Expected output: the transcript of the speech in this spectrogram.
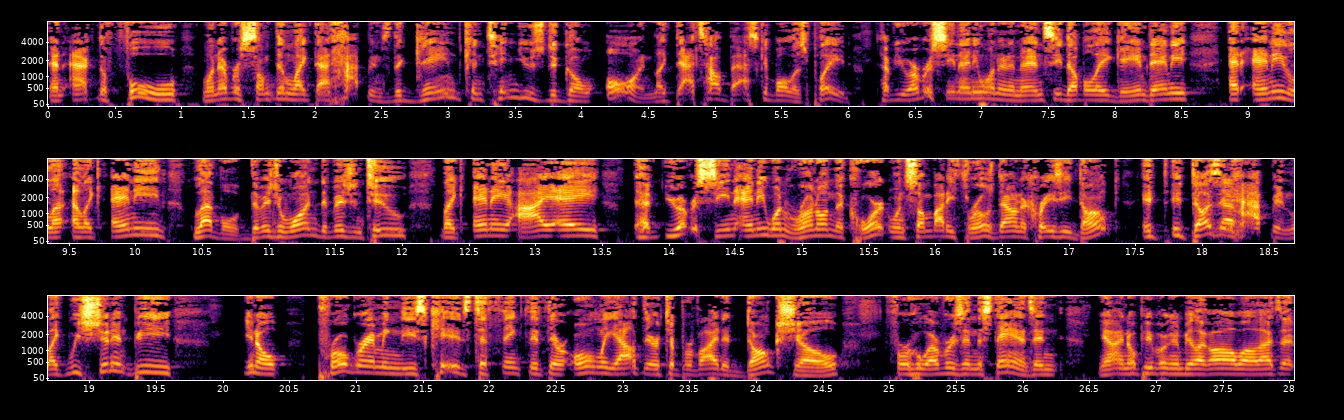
and act a fool whenever something like that happens. The game continues to go on. Like that's how basketball is played. Have you ever seen anyone in an NCAA game, Danny, at any le- like any level, Division One, Division Two, like NAIA? Have you ever seen anyone run on the court when somebody throws down a crazy dunk? It it doesn't Never. happen. Like we shouldn't be, you know programming these kids to think that they're only out there to provide a dunk show for whoever's in the stands. And yeah, I know people are going to be like, oh, well, that's, a,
